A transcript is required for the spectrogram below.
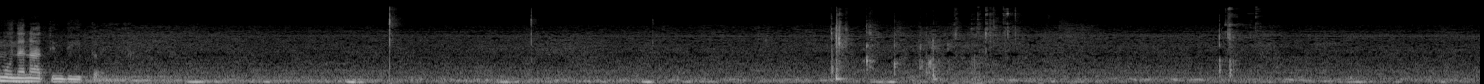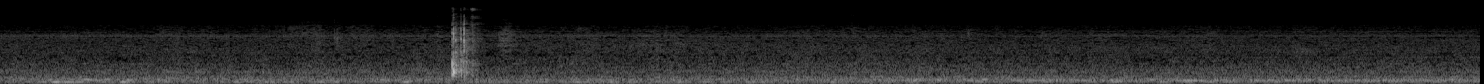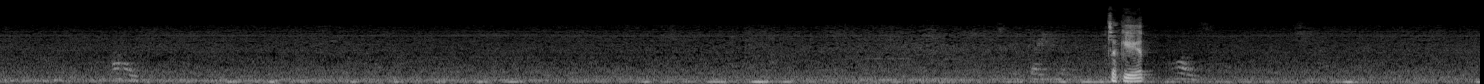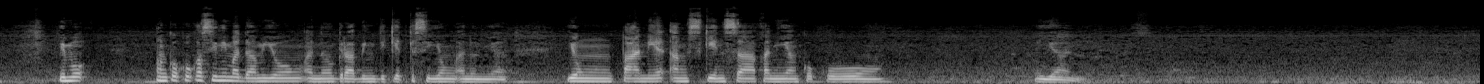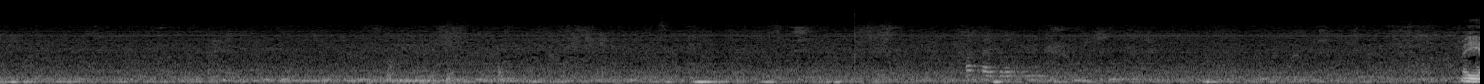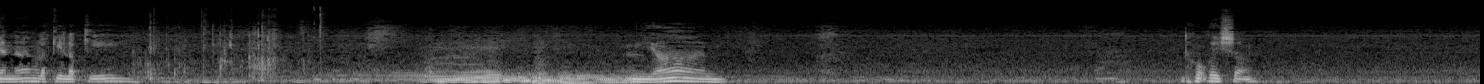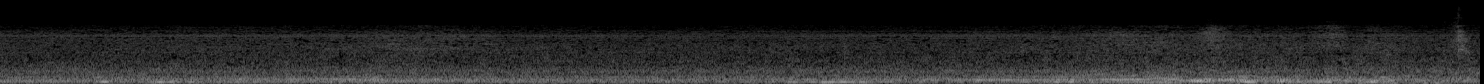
muna natin dito. Sakit? Imo, ang kuko kasi ni madam yung ano, grabing dikit kasi yung ano niya, yung panit, ang skin sa kaniyang kuko. Ayan. Ayan na, ang laki-laki. Ayan. Dako kay siya.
